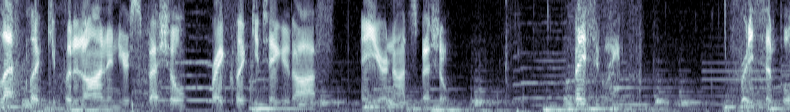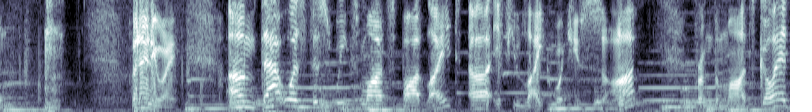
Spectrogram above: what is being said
Left click, you put it on, and you're special. Right click, you take it off, and you're not special. Basically. Pretty simple. But anyway, um, that was this week's mod spotlight. Uh, if you like what you saw from the mods, go ahead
